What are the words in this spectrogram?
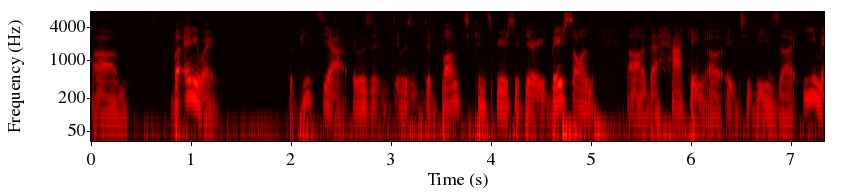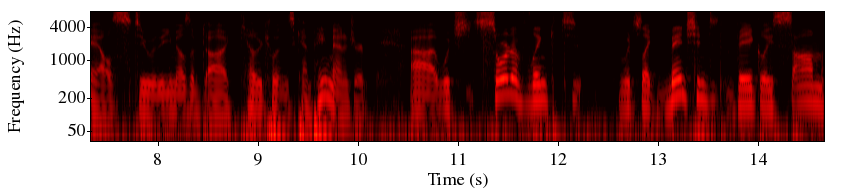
Um, but anyway, the pizza yeah it was a, it was a debunked conspiracy theory based on uh, the hacking uh, into these uh, emails to the emails of uh, Hillary Clinton's campaign manager uh, which sort of linked which like mentioned vaguely some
